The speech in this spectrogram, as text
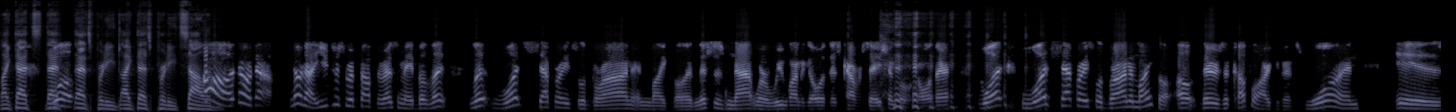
Like that's that well, that's pretty like that's pretty solid. Oh no no no no! You just ripped off the resume, but let let what separates LeBron and Michael, and this is not where we want to go with this conversation, but we're going there. what what separates LeBron and Michael? Oh, there's a couple arguments. One is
